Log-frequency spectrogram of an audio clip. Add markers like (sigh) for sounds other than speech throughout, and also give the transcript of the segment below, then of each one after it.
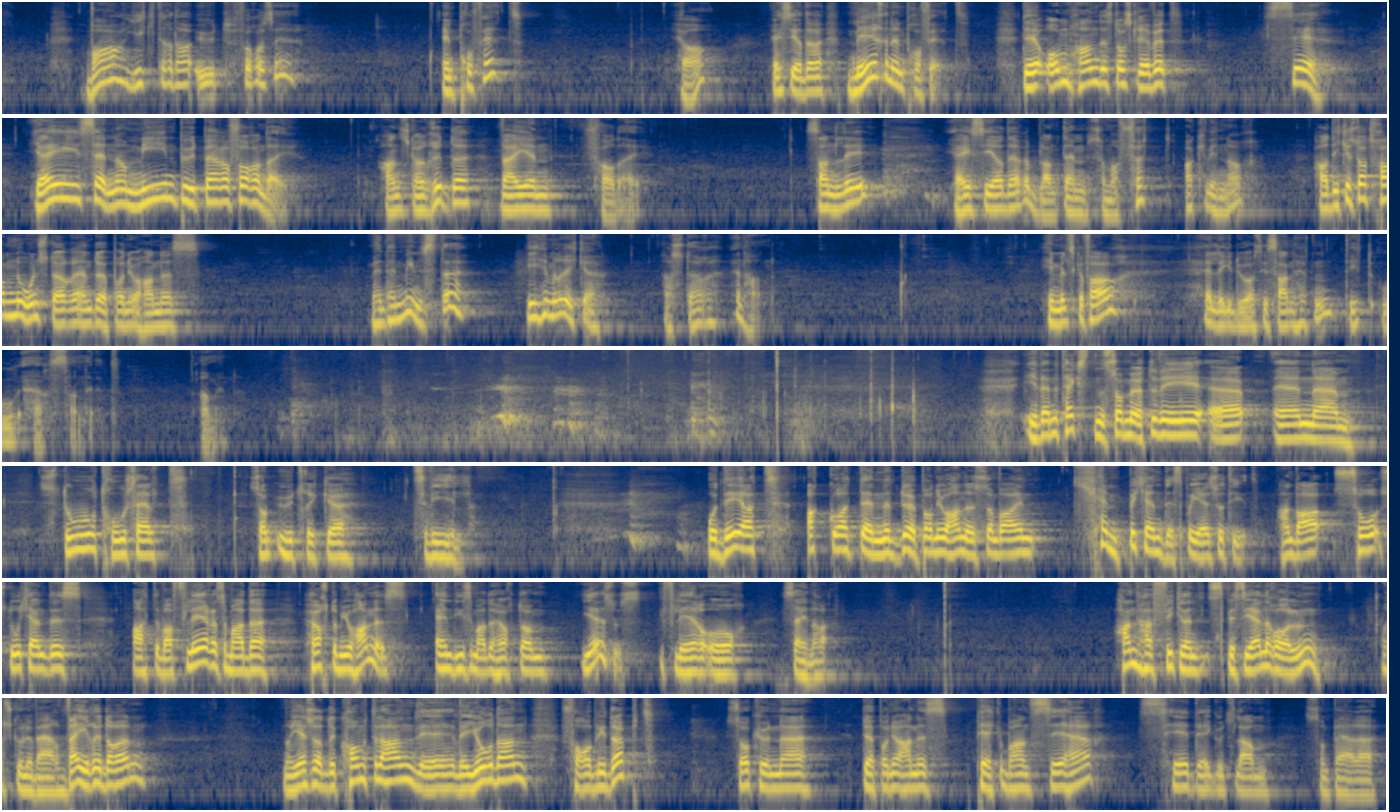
Hva gikk dere da ut for å se? En profet? Ja, jeg sier dere mer enn en profet. Det er om han det står skrevet Se, jeg sender min budbærer foran deg. Han skal rydde veien for deg. Sannelig, jeg sier dere, blant dem som er født av kvinner, har det ikke stått fram noen større enn døperen Johannes. Men den minste i himmelriket er større enn han. Himmelske Far, hellige du oss i sannheten. Ditt ord er sannhet. Amen. I denne teksten så møter vi eh, en eh, stor troshelt som uttrykker tvil. Og det at akkurat denne døperen Johannes, som var en kjempekjendis på Jesu tid Han var så stor kjendis at det var flere som hadde hørt om Johannes, enn de som hadde hørt om Jesus i flere år seinere. Han fikk den spesielle rollen å skulle være veirydderen. Når Jesus hadde kommet til ham ved, Jordan for å bli døpt, så kunne Døperen Johannes peker på han, se her, se det Guds lam som bærer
